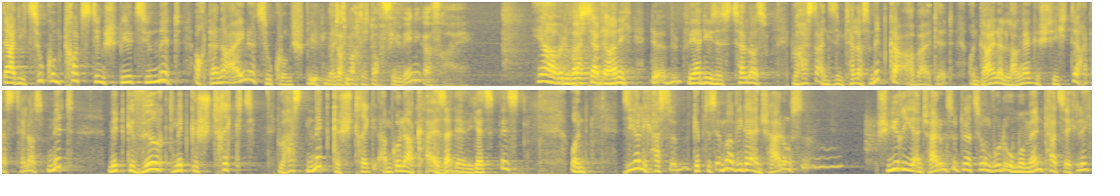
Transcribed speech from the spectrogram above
da die Zukunft trotzdem spielt sie mit. Auch deine eigene Zukunft spielt mit. Das macht dich noch viel weniger frei. Ja, aber du weißt ja gar nicht, wer dieses Telos, du hast an diesem Telos mitgearbeitet und deine lange Geschichte hat das Telos mit, mitgewirkt, mitgestrickt. Du hast mitgestrickt am Gunnar Kaiser, der du jetzt bist. Und sicherlich hast gibt es immer wieder Entscheidungs, schwierige Entscheidungssituationen, wo du im Moment tatsächlich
